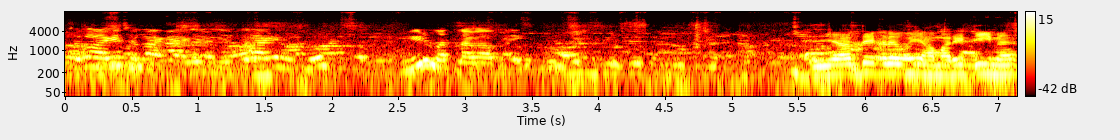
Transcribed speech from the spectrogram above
चलो आगे चलो आगे आगे आगे। भीड़ मत लगा भाई। ये आप देख रहे हो ये हमारी टीम है।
